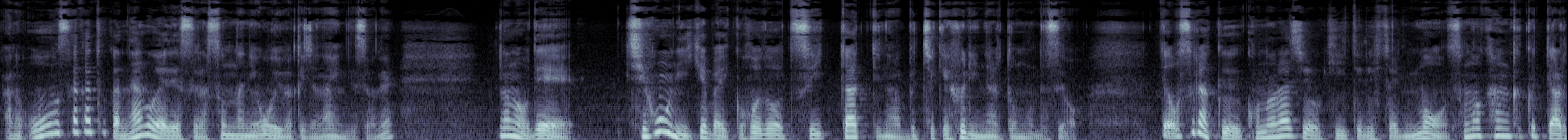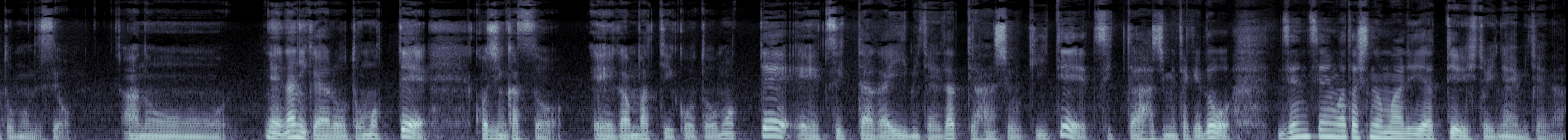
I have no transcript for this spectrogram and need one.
あの、大阪とか名古屋ですらそんなに多いわけじゃないんですよね。なので、地方に行けば行くほどツイッターっていうのはぶっちゃけ不利になると思うんですよ。で、おそらくこのラジオを聴いてる人にもその感覚ってあると思うんですよ。あのー、ね、何かやろうと思って個人活動えー、頑張っていこうと思って、えー、ツイッターがいいみたいだっていう話を聞いて、ツイッター始めたけど、全然私の周りでやっている人いないみたいな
